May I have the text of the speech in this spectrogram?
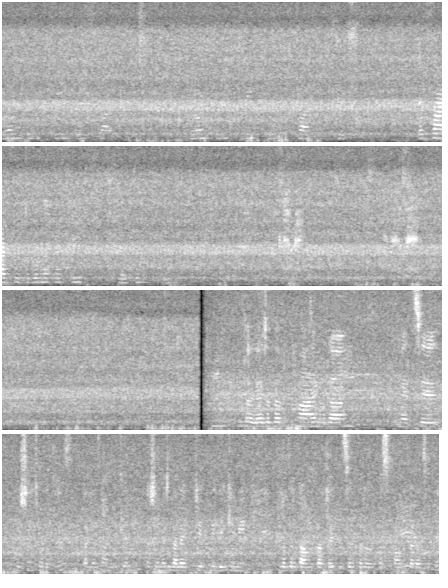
one two three four five one two three four five six तर फाय फोरचं पूर्ण येतो सिक्स सेवन एट तर याच्या तर माझा मुलगा मॅथ्सचे क्वेश्चन सोडवतोय त्यांना सांगितलं मी कसे म्हणजे त्याला एक ट्रिक दिली की मी तुला जर काउंट करता येत असेल तर कसं काउंट करायचं ते.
